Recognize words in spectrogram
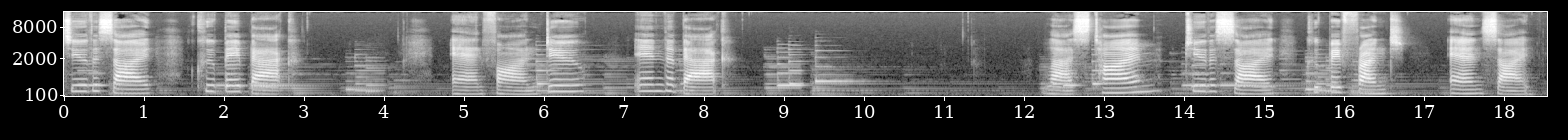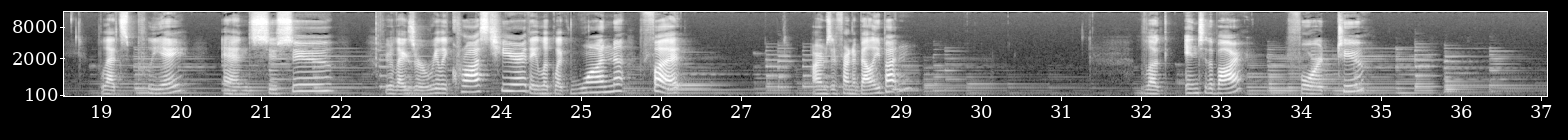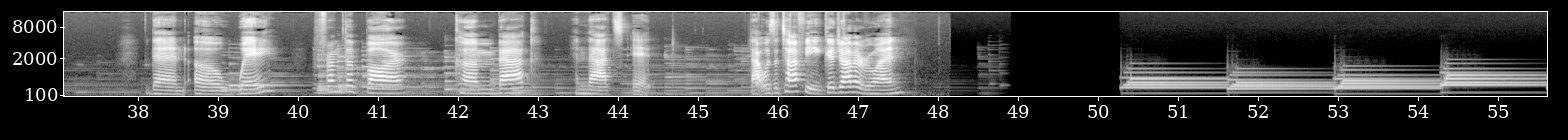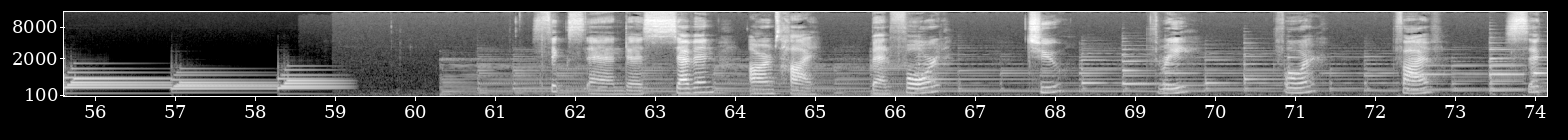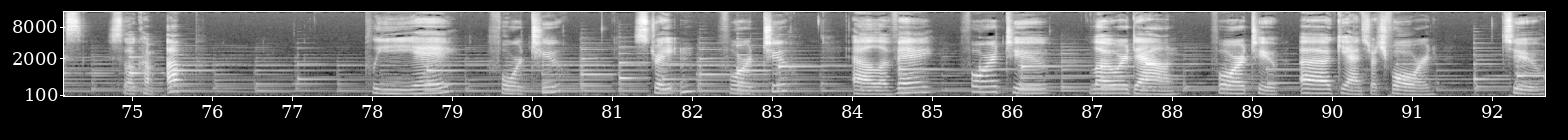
to the side, coupe back, and fondu in the back. Last time to the side, coupe front and side. Let's plie and sous-sus. Your legs are really crossed here. They look like one foot. Arms in front of belly button. Look into the bar for two. Then away from the bar, come back, and that's it. That was a toughie. Good job, everyone. six and uh, seven, arms high. Bend forward, two, three, four, five, six, slow come up, plie, four, two, straighten, four, two, elevate, four, two, lower down, four, two, again, stretch forward, two,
